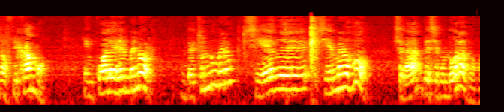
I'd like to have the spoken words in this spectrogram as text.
nos fijamos en cuál es el menor de estos números, si es, de, si es menos 2, será de segundo grado.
